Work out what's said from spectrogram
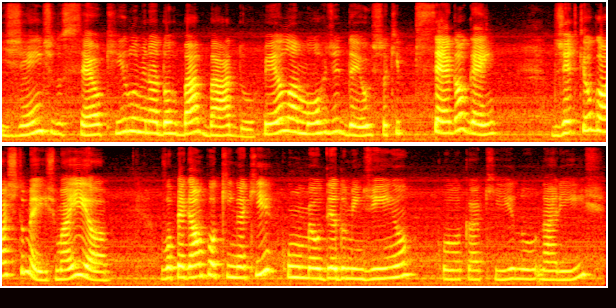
E, gente do céu, que iluminador babado. Pelo amor de Deus, isso aqui cega alguém. Do jeito que eu gosto mesmo. Aí, ó, vou pegar um pouquinho aqui com o meu dedo mindinho. Colocar aqui no nariz.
